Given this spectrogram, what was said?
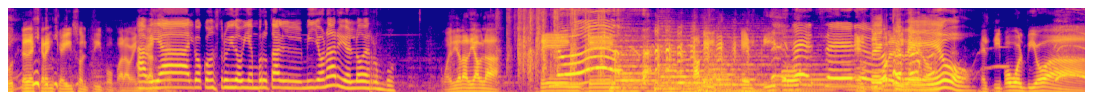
¿Ustedes creen que hizo el tipo para vengarse? Había algo construido bien brutal millonario y él lo derrumbó. Como diría la diabla, De, de- Papi, el tipo. ¿En serio? El tipo le creo. El tipo volvió a,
